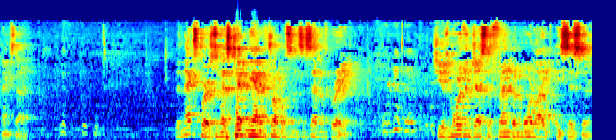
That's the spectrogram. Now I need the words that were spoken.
Thanks, Ty. The next person has kept me out of trouble since the seventh grade. She is more than just a friend, but more like a sister.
